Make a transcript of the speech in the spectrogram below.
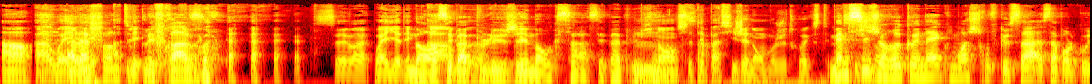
ah, Ah ouais, à la des- fin de ah, toutes les- les, phrases? C'est vrai. Ouais, il y a des Non, ah, c'est pas plus gênant que ça. C'est pas plus gênant. Non, c'était ça. pas si gênant. Moi, j'ai trouvé que c'était Même si, si je reconnais que moi je trouve que ça, ça pour le coup,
